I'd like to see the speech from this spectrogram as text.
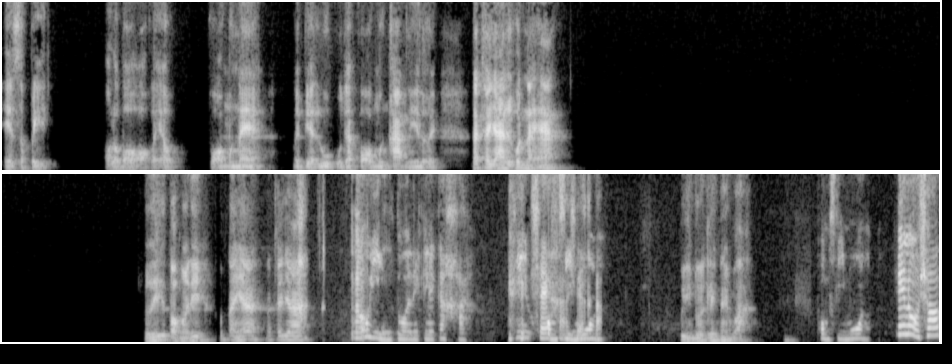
เฮ t สปีดพรบออกแล้ว ฟ้องมึงแน่ ไม่เปลี่ยนรูปกูจะฟ้องมึงคาบนี้เลย นัชยาคือคนไหนอะเฮ้ยตอบหน่อยดิคนไหนอะนัชยาหนูผู้หญิงตัวเล็กๆอะค่ะ ที่ใช่ผมค่ะสีใช่ม่วง ค่ะ ผู้หญิงตัวเล็กๆไหนวะ ผมสีม่วง ที่หนูชอบ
